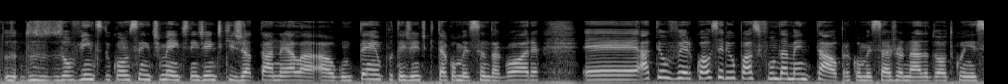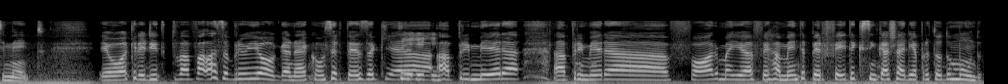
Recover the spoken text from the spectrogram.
dos, dos ouvintes do consentimento, tem gente que já está nela há algum tempo, tem gente que está começando agora. É, a teu ver, qual seria o passo fundamental para começar a jornada do autoconhecimento? Eu acredito que tu vai falar sobre o yoga, né? Com certeza que é a, a, primeira a primeira forma e a ferramenta perfeita que se encaixaria para todo mundo.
